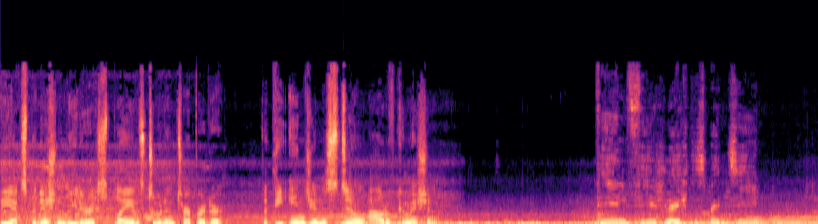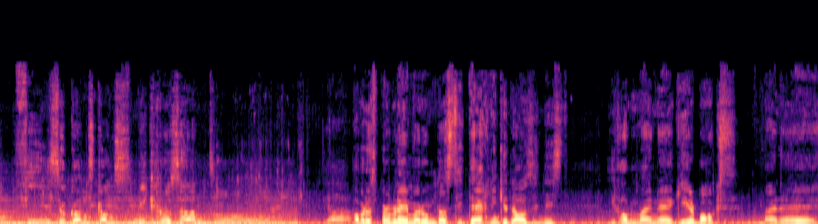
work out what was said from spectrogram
The expedition leader explains to an interpreter that the engine is still out of commission. Viel, viel schlechtes Benzin, viel so ganz, ganz Mikrosand. Aber das Problem, warum dass die Techniker da sind, ist, ich habe meine Gearbox, meine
